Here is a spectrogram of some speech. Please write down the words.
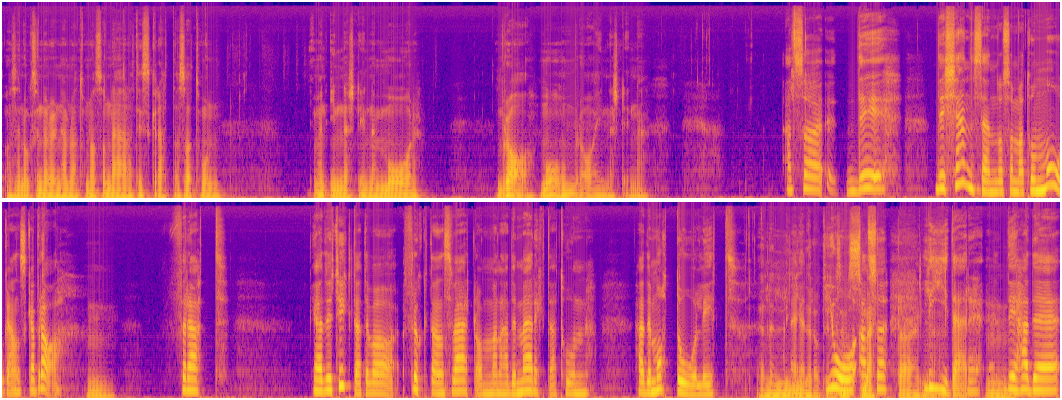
Och sen också när du nämner att hon har så nära till skratt, alltså att hon ja, men innerst inne mår bra. Mår hon bra innerst inne? Alltså det, det känns ändå som att hon mår ganska bra. Mm. För att jag hade tyckt att det var fruktansvärt om man hade märkt att hon hade mått dåligt, Eller lider av till jo, exempel smärta? alltså, eller? lider. Mm. Det, hade,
